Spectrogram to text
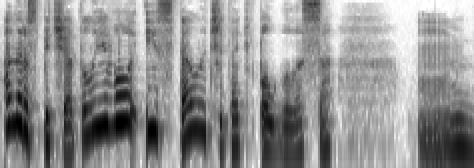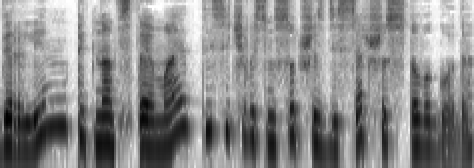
Она распечатала его и стала читать в полголоса. «Берлин, 15 мая 1866 года.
